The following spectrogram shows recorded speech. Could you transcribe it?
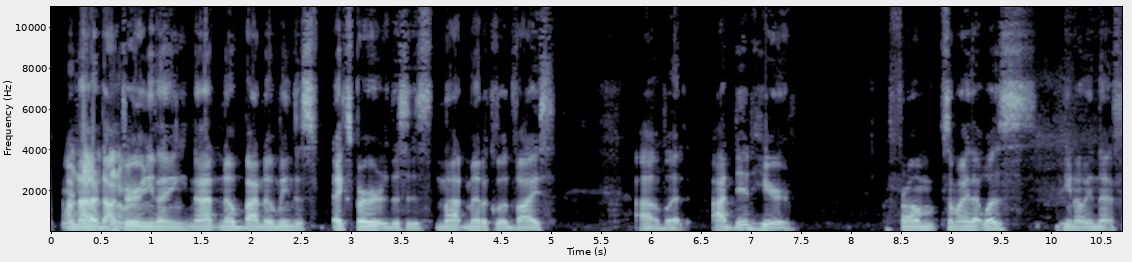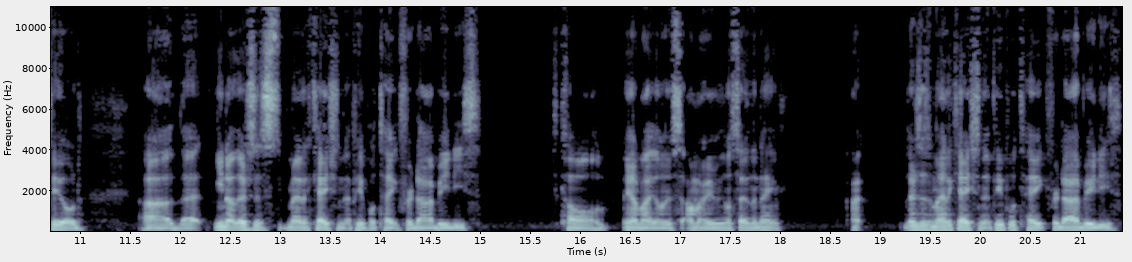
I'm not, a none of doctor or anything. Not no by no means an expert. This is not medical advice. Uh, but I did hear from somebody that was, you know, in that field, uh, that you know, there's this medication that people take for diabetes. It's called. Yeah, I'm not gonna. I'm not even gonna say the name. I, there's this medication that people take for diabetes,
